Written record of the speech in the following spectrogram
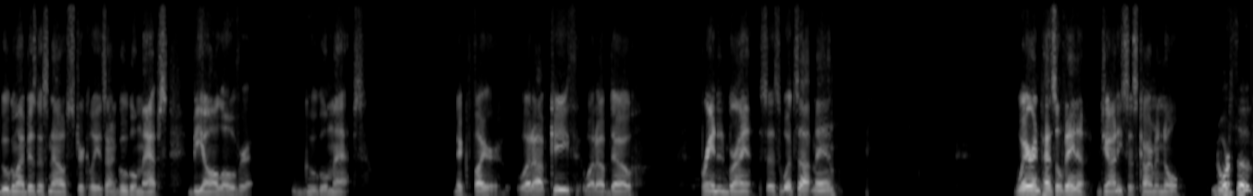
Google My Business now strictly it's on Google Maps. Be all over it. Google Maps. Nick Fire. What up, Keith? What up, Doe? Brandon Bryant says, What's up, man? Where in Pennsylvania? Johnny says Carmen Knoll. North of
